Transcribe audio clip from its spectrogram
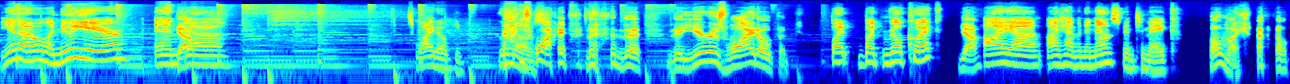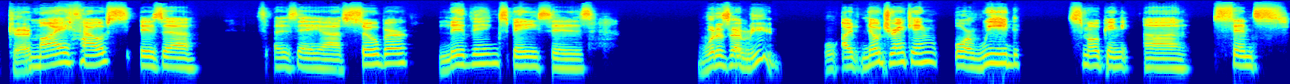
you know, a new year and Yep. uh, it's wide open. Who knows? That's why the, the, the year is wide open. but but real quick, Yeah. I uh, I have an announcement to make. Oh, my God. Okay. My house is a is a uh, sober living spaces. What does that mean? Uh, no drinking or weed smoking uh, since.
